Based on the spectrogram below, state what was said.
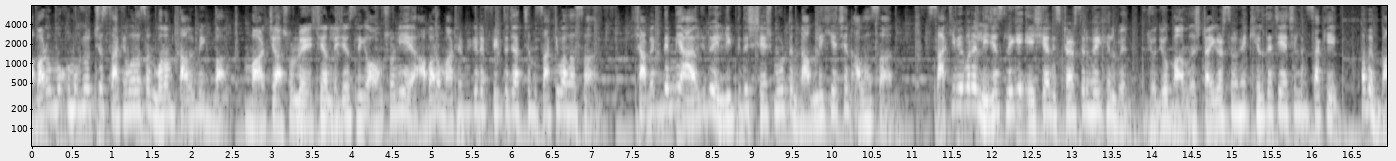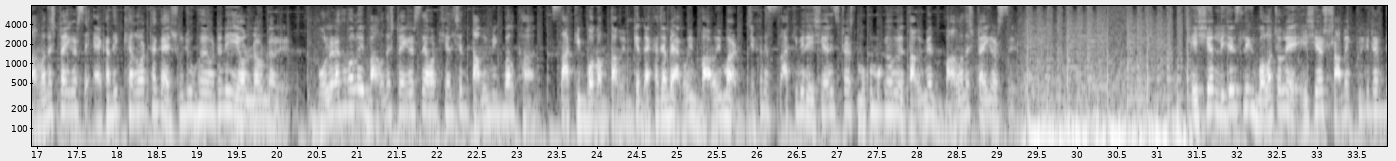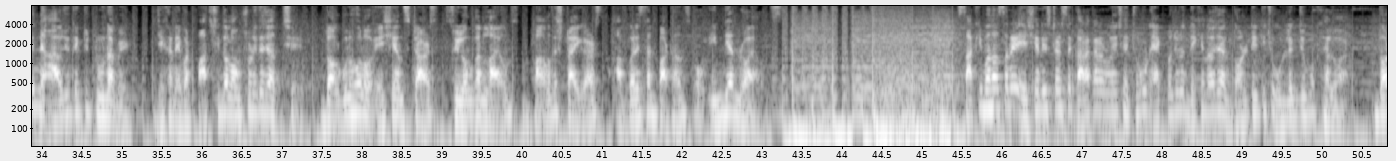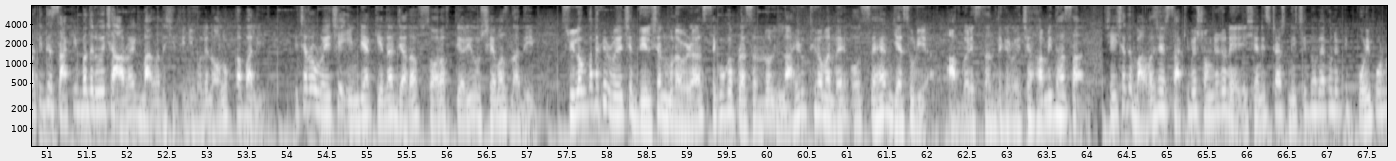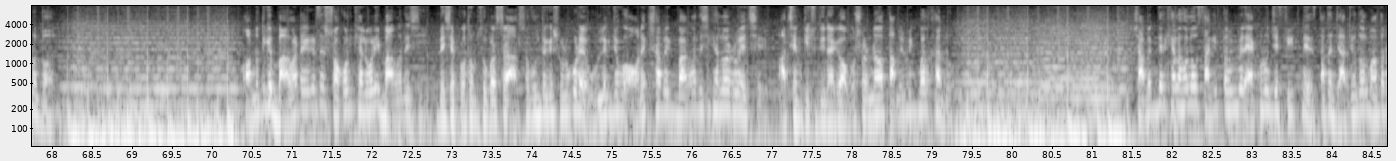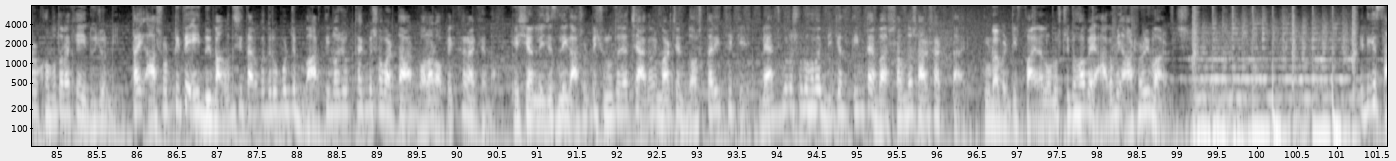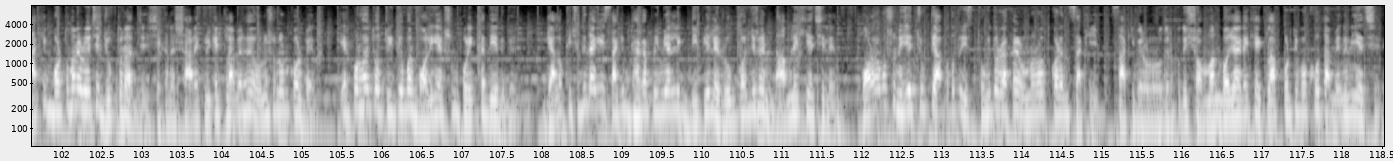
আবারও মুখোমুখি হচ্ছে সাকিব আল হাসান বনাম তামিম ইকবাল। মার্চে আসন্ন এশিয়ান লিজেন্ডস লিগে অংশ নিয়ে আবারও মাঠের ক্রিকেটে ফিরতে যাচ্ছেন সাকিব আল হাসান। সাবেকদের নিয়ে আয়োজিত এই লিগটিতে শেষ মুহূর্তে নাম লিখিয়েছেন আল হাসান। সাকিব এবারে লিজেন্স লিগে এশিয়ান স্টার্সের হয়ে খেলবেন। যদিও বাংলাদেশ টাইগার্সের হয়ে খেলতে চেয়েছিলেন সাকিব, তবে বাংলাদেশ টাইগার্সে একাধিক খেলোয়াড় থাকায় সুযোগ হয়ে ওঠেনি এই অলরাউন্ডারের। বলে রাখা ভালো, এই বাংলাদেশ টাইগার্সে আবার খেলছেন তামিম ইকবাল খান। সাকিব বনাম তামিমকে দেখা যাবে আগামী বারোই মার্চ, যেখানে সাকিবের এশিয়ান স্টার্স মুখোমুখি হবে তামিমের বাংলাদেশ টাইগার্সের। এশিয়ান লিজেন্ডস লিগ বলা চলে, এশিয়ার সাবেক ক্রিকেটারদের নিয়ে আয়োজিত একটি টুর্নামেন্ট যেখানে এবার পাঁচটি দল অংশ নিতে যাচ্ছে। দলগুলো হলো Asian stars, Sri Lankan lions, Bangladesh tigers, Afghanistan Pathans ও ইন্ডিয়ান রয়্যালস। সাকিব আল হাসানের এশিয়ান স্টার্সে কারা কারা রয়েছে? চলুন এক নজরে দেখে নেওয়া যাক দলটির কিছু উল্লেখযোগ্য খেলোয়াড়। দলটিতে সাকিব বাদে রয়েছে আরও এক বাংলাদেশি, তিনি হলেন অলোক কাপালি। এছাড়াও রয়েছে ইন্ডিয়ার কেদার যাদব, সৌরভ তিওয়ারি ও শেবাজ নাদিম। শ্রীলঙ্কা থেকে রয়েছে দিলশান মুনাবিরা সেকুকা প্রসন্ন, লাহিরু থিরমানে ও সেহান জেসুরিয়া আফগানিস্তান থেকে রয়েছে হামিদ হাসান। সেই সাথে বাংলাদেশের সাকিবের সংযোজনে এশিয়ান স্টার্স নিশ্চিতভাবে এখন একটি পরিপূর্ণ দল। অন্যদিকে বাংলা টাইগার্সের সকল খেলোয়াড়ই বাংলাদেশি। দেশের প্রথম সুপারস্টার আশরাফুল থেকে শুরু করে উল্লেখযোগ্য অনেক সাবেক বাংলাদেশি খেলোয়াড় রয়েছে। আছেন কিছুদিন আগে অবসর নেওয়া তামিম ইকবাল খানও। সাবেকদের খেলা হলেও সাকিব তামিমের এখনও যে ফিটনেস তাতে জাতীয় দল মাতানোর ক্ষমতা রাখে এই দুজনই তাই আসরটিতে এই দুই বাংলাদেশি তারকাদের উপর যে বাড়তি নজর থাকবে সবার, তার বলার অপেক্ষা রাখে না। এশিয়ান লিজেন্স লিগ আসরটি শুরু হতে যাচ্ছে আগামী মার্চের দশ তারিখ থেকে। ম্যাচগুলো শুরু হবে বিকেল তিনটায় বা সন্ধ্যা সাড়ে সাতটায়। টুর্নামেন্টটি ফাইনাল অনুষ্ঠিত হবে আগামী আঠারোই মার্চ। এদিকে সাকিব বর্তমানে রয়েছে যুক্তরাজ্যে, সেখানে সারে ক্রিকেট ক্লাবের হয়ে অনুশীলন করবেন। এরপর হয়তো তৃতীয়বার বলিং অ্যাকশন পরীক্ষা দিয়ে দেবেন। গেল কিছুদিন আগেই Shakib Dhaka premier league DPL এ রূপগঞ্জের হয়ে নাম লিখিয়েছিলেন। পরে অবশ্য নিজের চুক্তি আপাতত স্থগিত রাখার অনুরোধ করেন সাকিব। সাকিবের অনুরোধের প্রতি সম্মান বজায় রেখে ক্লাব কর্তৃপক্ষ তা মেনে নিয়েছে।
